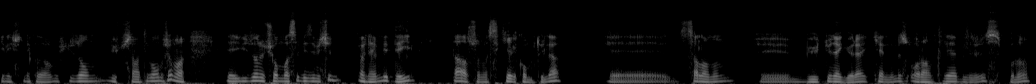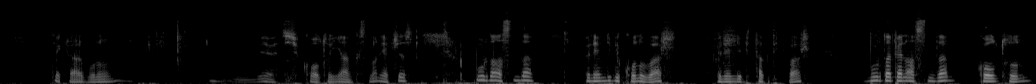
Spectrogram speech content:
genişliği ne kadar olmuş? 113 santim olmuş ama e, 113 olması bizim için önemli değil. Daha sonra scale komutuyla e, salonun e, büyüklüğüne göre kendimiz orantılayabiliriz bunu. Tekrar bunu evet koltuğun yan kısmından yapacağız. Burada aslında önemli bir konu var. Önemli bir taktik var. Burada ben aslında koltuğun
